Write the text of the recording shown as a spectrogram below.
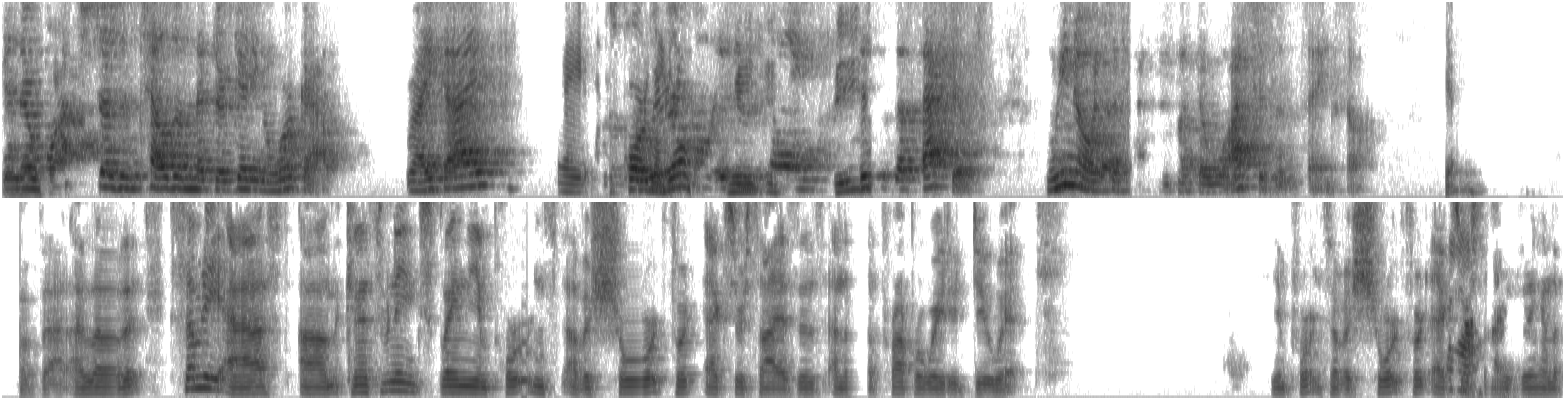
and their watch that. doesn't tell them that they're getting a workout, right, guys? Right. It's part the of the work. I mean, saying this is effective. We know it's effective, but the watch isn't saying so. Yeah. Love that. I love it. Somebody asked, um, can somebody explain the importance of a short foot exercises and the proper way to do it? The importance of a short foot exercising and the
